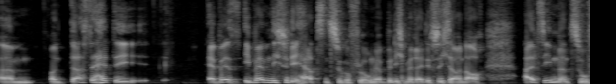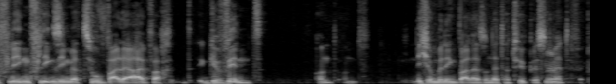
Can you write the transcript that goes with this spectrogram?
Ähm, und das hätte er wär, ihm nicht so die Herzen zugeflogen, da bin ich mir relativ sicher. Und auch als sie ihm dann zufliegen, fliegen sie ihm dazu, weil er einfach gewinnt. Und, und nicht unbedingt, weil er so ein netter Typ ist ja. im Endeffekt.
